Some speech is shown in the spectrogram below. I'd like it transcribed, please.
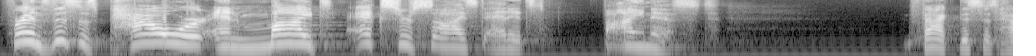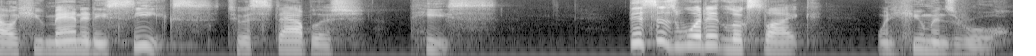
Friends, this is power and might exercised at its finest. In fact, this is how humanity seeks to establish peace. This is what it looks like when humans rule.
